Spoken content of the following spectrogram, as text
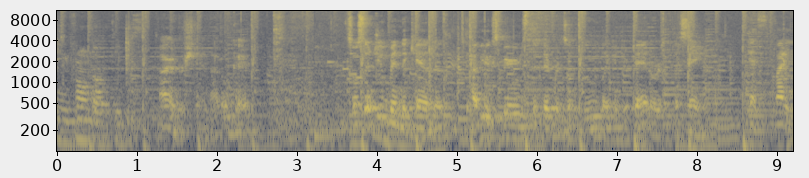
in front of TVs. I understand that. Okay. So since you've been to Canada, have you experienced the difference of food like in Japan, or is it the same? Yes, very.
